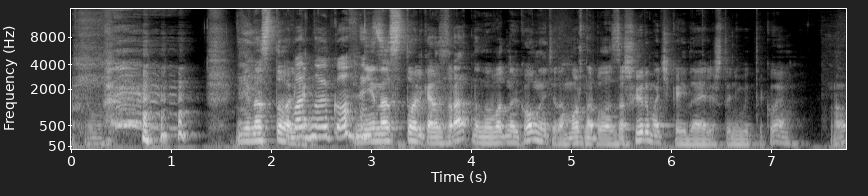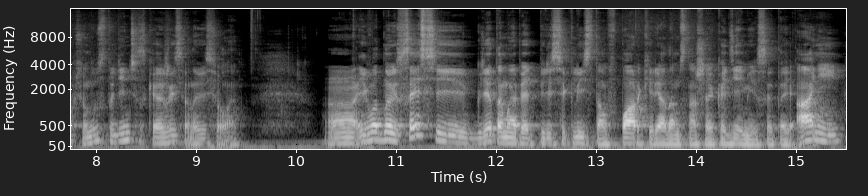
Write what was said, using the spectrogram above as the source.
Не В настолько. одной комнате. Не настолько развратно, но в одной комнате там можно было за ширмочкой, да, или что-нибудь такое. Ну, в общем, ну, студенческая жизнь, она веселая. А, И в одной из сессий, где-то мы опять пересеклись там в парке рядом с нашей академией, с этой Аней,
